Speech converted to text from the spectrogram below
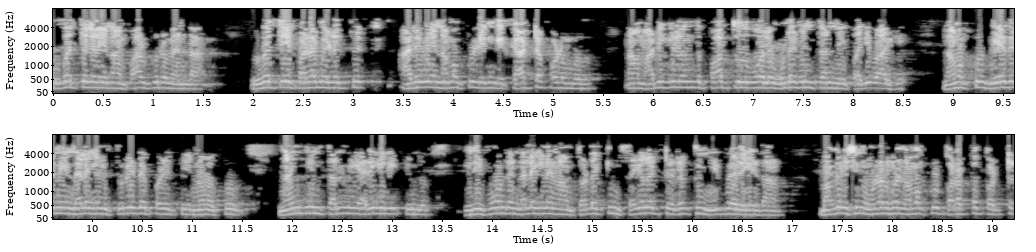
விபத்துகளை நாம் பார்க்கிறோம் என்றால் விபத்தை படம் எடுத்து அதுவே நமக்குள் இங்கே காட்டப்படும் போது நாம் அருகிலிருந்து பார்த்தது போல உணவின் தன்மை பதிவாகி நமக்குள் வேதனை நிலைகளை துரிதப்படுத்தி நமக்குள் நஞ்சின் தன்மை அதிகரிக்கின்றது இதை போன்ற நிலைகளை நாம் தொடக்கும் செயலற்று இருக்கும் இவ்வேளையில்தான் மகரிஷின் உணர்வுகள் நமக்குள் பரப்பப்பட்டு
